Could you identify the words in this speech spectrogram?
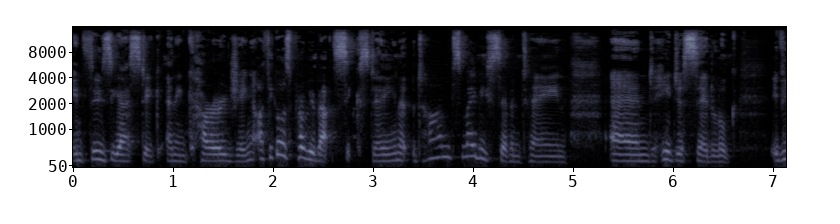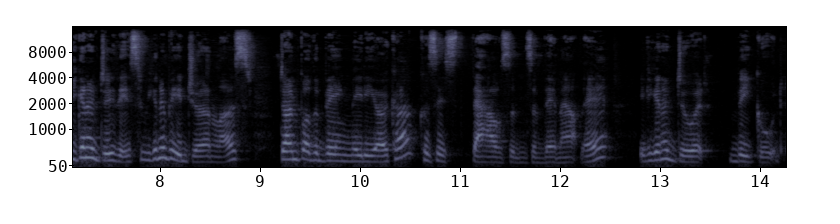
enthusiastic and encouraging. I think I was probably about 16 at the time, so maybe 17. And he just said, Look, if you're going to do this, if you're going to be a journalist, don't bother being mediocre because there's thousands of them out there. If you're going to do it, be good.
